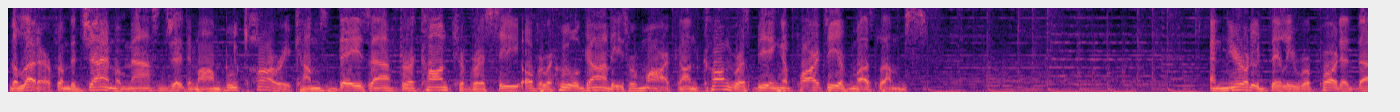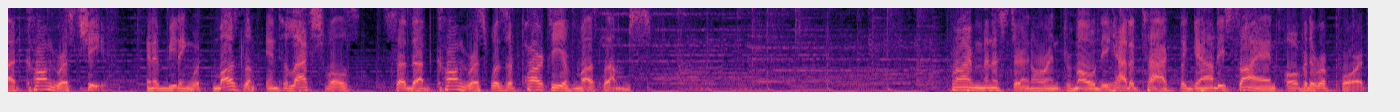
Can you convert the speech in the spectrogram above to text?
The letter from the Jama Masjid Imam Bukhari comes days after a controversy over Rahul Gandhi's remark on Congress being a party of Muslims. And New Daily reported that Congress chief, in a meeting with Muslim intellectuals, said that Congress was a party of Muslims. Prime Minister Narendra Modi had attacked the Gandhi scion over the report,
